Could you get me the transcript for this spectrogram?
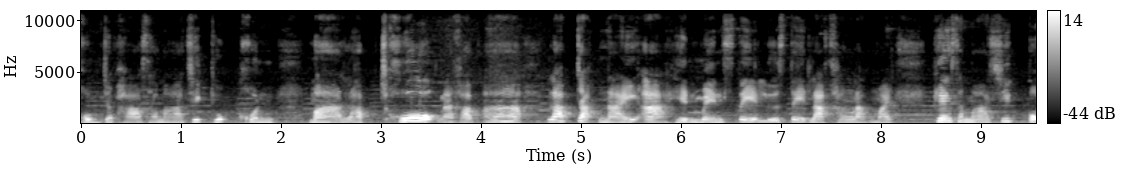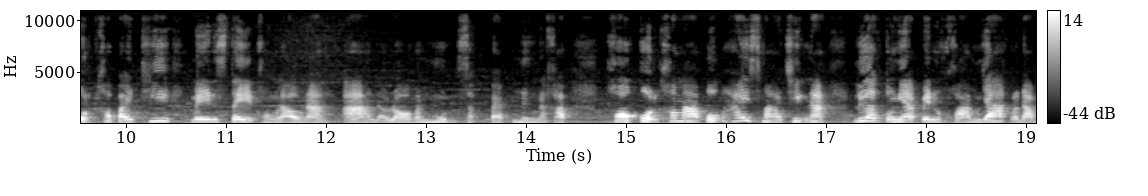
ผมจะพาสมาชิกทุกคนมารับโชคนะครับอ่ารับจากไหนอะเห็นเมนสเตจหรือสเตจหลักข้างหลังไหม เพียงสมาชิกกดเข้าไปที่เมนสเตจของเรานะอ่าแล้วรอมันหมุนสักแป๊บหนึ่งนะครับพอกดเข้ามาปุ๊บให้สมาชิกนะเลือกตรงเนี้ยเป็นความยากระดับ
